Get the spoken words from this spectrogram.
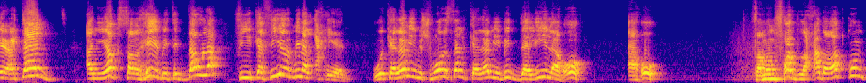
اعتاد أن يكسر هيبة الدولة في كثير من الأحيان. وكلامي مش مرسل كلامي بالدليل أهو أهو. فمن فضل حضراتكم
